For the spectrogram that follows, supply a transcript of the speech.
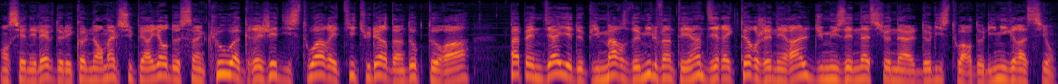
Ancien élève de l'École normale supérieure de Saint-Cloud, agrégé d'histoire et titulaire d'un doctorat, Papendiaï est depuis mars 2021 directeur général du Musée national de l'histoire de l'immigration.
